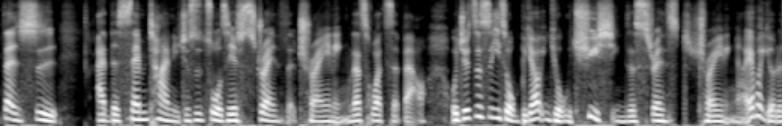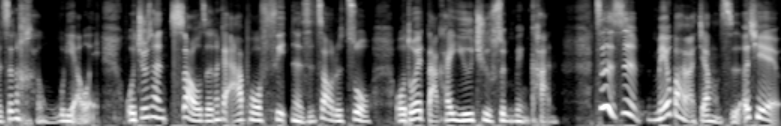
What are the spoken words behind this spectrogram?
但是。 At the same time，你就是做这些 strength training。That's what's about。我觉得这是一种比较有趣型的 strength training 啊，要不然有的真的很无聊诶。我就算照着那个 Apple Fitness 照着做，我都会打开 YouTube 顺便看，真的是没有办法这样子。而且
